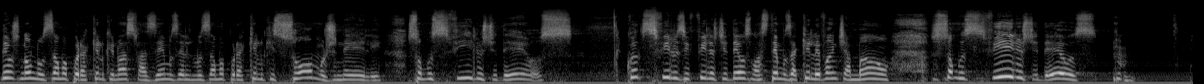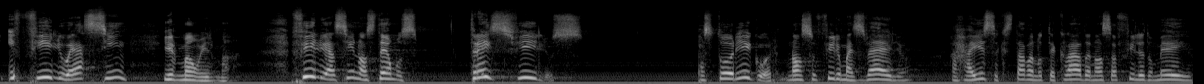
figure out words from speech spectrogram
Deus não nos ama por aquilo que nós fazemos, Ele nos ama por aquilo que somos nele. Somos filhos de Deus. Quantos filhos e filhas de Deus nós temos aqui? Levante a mão. Somos filhos de Deus. E filho é assim irmão e irmã. Filho é assim, nós temos três filhos. Pastor Igor, nosso filho mais velho, a Raíssa, que estava no teclado, a nossa filha do meio,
